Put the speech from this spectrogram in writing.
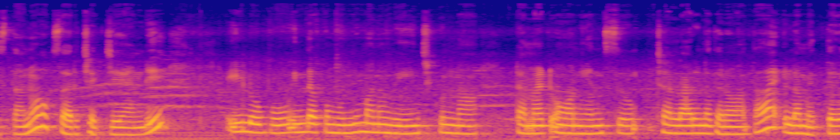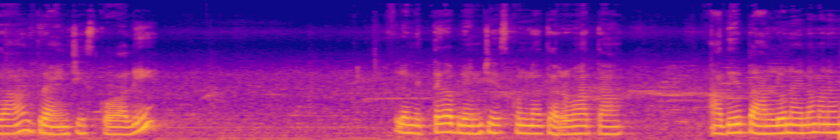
ఇస్తాను. ఒకసారి చెక్ చేయండి. ఈలోపు ఇందాక ముందు మనం వేయించుకున్న టమాటో ఆనియన్స్ చల్లారిన తర్వాత ఇలా మెత్తగా గ్రైండ్ చేసుకోవాలి. ఇలా మెత్తగా బ్లెండ్ చేసుకున్న తర్వాత అదే ప్యాన్లోనైనా మనం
